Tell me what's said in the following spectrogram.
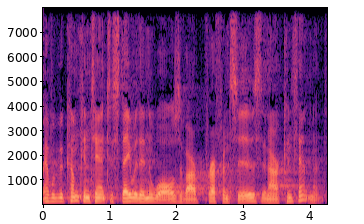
have we become content to stay within the walls of our preferences and our contentment?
